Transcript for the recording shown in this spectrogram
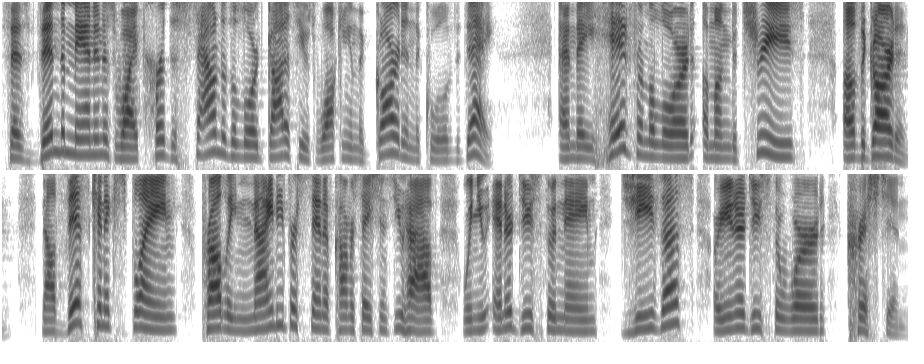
says, Then the man and his wife heard the sound of the Lord God as he was walking in the garden in the cool of the day. And they hid from the Lord among the trees of the garden. Now, this can explain probably 90% of conversations you have when you introduce the name Jesus or you introduce the word Christian.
